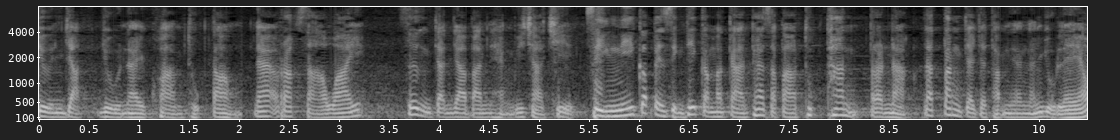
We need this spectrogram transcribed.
ยืนหยัดอยู่ในความถูกต้อง และรักษาไว้ ซึ่งจรรยาบรรณแห่งวิชาชีพ สิ่งนี้ก็เป็นสิ่งที่กรรมการแพทยสภาทุกท่านตระหนัก และตั้งใจจะทำอย่างนั้นอยู่แล้ว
